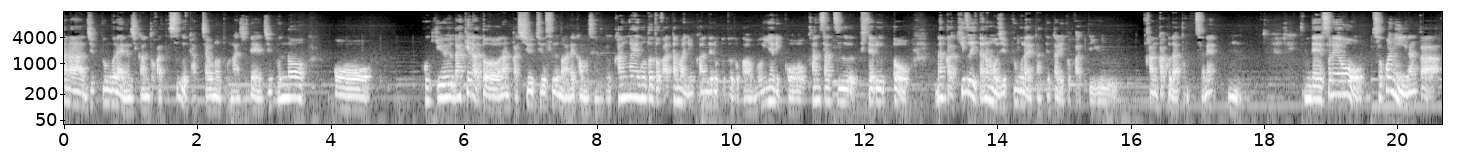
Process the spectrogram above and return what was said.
たら10分ぐらいの時間とかってすぐ経っちゃうのと同じで、自分の、こう、呼吸だけだとなんか集中するのあれかもしれないけど、考え事とか頭に浮かんでることとかをぼんやりこう観察してると、なんか気づいたらもう10分ぐらい経ってたりとかっていう感覚だと思うんですよね。うん。で、それを、そこになんか、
